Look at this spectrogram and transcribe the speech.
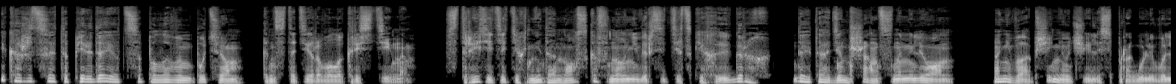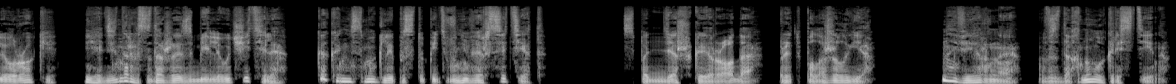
И, кажется, это передается половым путем», — констатировала Кристина. «Встретить этих недоносков на университетских играх? Да это один шанс на миллион. Они вообще не учились, прогуливали уроки и один раз даже избили учителя. Как они смогли поступить в университет? С поддержкой рода, предположил я. Наверное, вздохнула Кристина.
